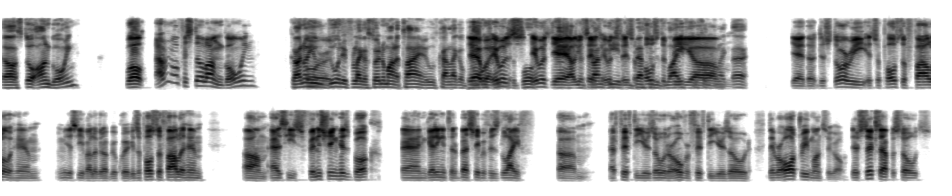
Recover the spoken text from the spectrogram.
uh still ongoing? Well i don't know if it's still ongoing 'Cause I know he was doing it for like a certain amount of time. It was kind of like a Yeah, but it was it was yeah. I was He gonna say it to was, it's the best of supposed to be something um like that. yeah the the story it's supposed to follow him. Let me just see if I look it up real quick. It's supposed to follow him um as he's finishing his book and getting into the best shape of his life um at 50 years old or over 50 years old. They were all three months ago. There's six episodes.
